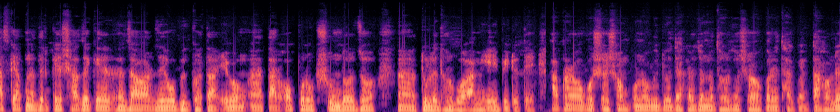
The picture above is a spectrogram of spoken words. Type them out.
আজকে আপনাদেরকে সাজেকের যাওয়ার যে অভিজ্ঞতা এবং তার অপরূপ সৌন্দর্য তুলে ধরবো আমি এই ভিডিওতে। আপনারা অবশ্যই সম্পূর্ণ ভিডিও দেখার জন্য ধৈর্য সহকারে থাকবেন। তাহলে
